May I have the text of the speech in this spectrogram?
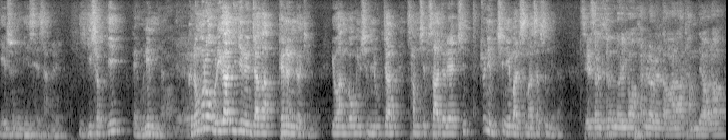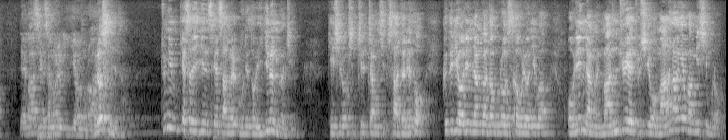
예수님이 세상을 이기셨기 때문입니다. 아멘. 그러므로 우리가 이기는 자가 되는 거지. 요 한복음 16장 34절에 주님 친히 말씀하셨습니다. 세상에서는 너희가 환란을 당하나 담대하라 내가 세상을 이겨노라 그렇습니다. 주님께서 이긴 세상을 우리도 이기는 거지요. 계시록 17장 14절에도 그들이 어린 양과 더불어 싸우려니와 어린 양은 만주의 주시오 만왕의 왕이심으로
